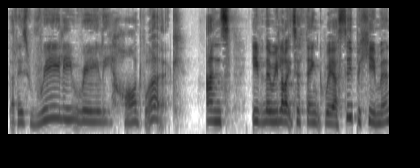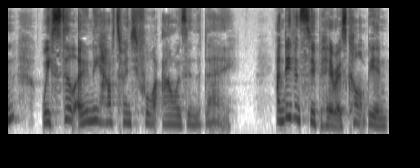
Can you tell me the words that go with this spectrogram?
that is really, really hard work. And even though we like to think we are superhuman, we still only have 24 hours in the day. And even superheroes can't be in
